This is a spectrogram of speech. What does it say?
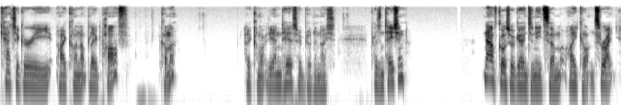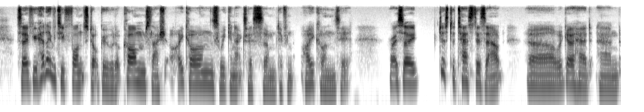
category icon upload path, comma. Add a comma at the end here so we build a nice presentation. Now, of course, we're going to need some icons, right? So if you head over to fonts.google.com slash icons, we can access some different icons here. Right, so just to test this out, uh, we'll go ahead and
